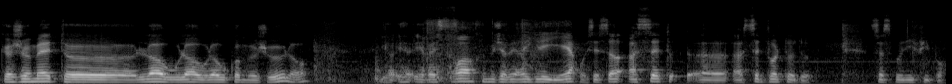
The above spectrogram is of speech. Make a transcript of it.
que je mette euh, là ou là ou là ou comme je veux, là, il, restera, comme j'avais réglé hier, c'est ça, à 7, euh, à 7 volts 2. Ça se modifie pas.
